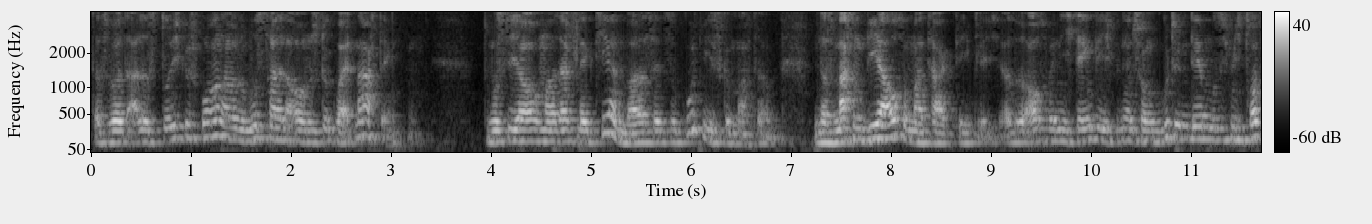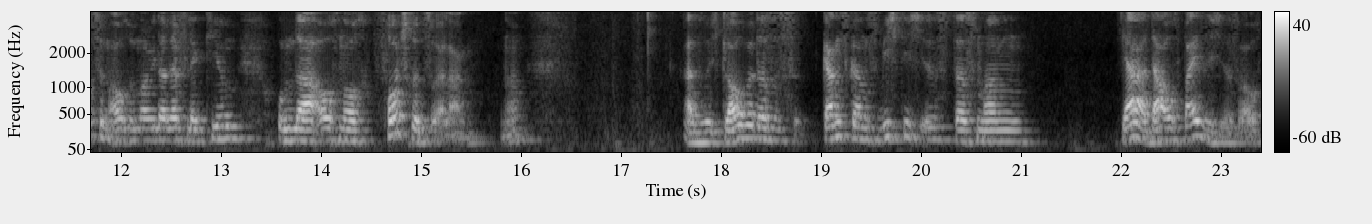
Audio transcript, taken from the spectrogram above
das wird alles durchgesprochen, aber du musst halt auch ein Stück weit nachdenken. Musst dich ja auch mal reflektieren, war das jetzt so gut, wie ich es gemacht habe? Und das machen wir auch immer tagtäglich. Also auch wenn ich denke, ich bin jetzt schon gut in dem, muss ich mich trotzdem auch immer wieder reflektieren, um da auch noch Fortschritt zu erlangen. Ne? Also ich glaube, dass es ganz, ganz wichtig ist, dass man ja, da auch bei sich ist, auch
